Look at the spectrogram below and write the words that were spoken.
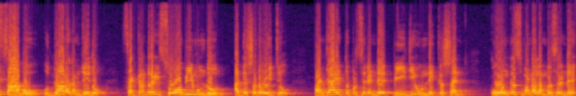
എ സാബു ഉദ്ഘാടനം ചെയ്തു. സെക്രട്ടറി സോബി മുണ്ടൂർ അധ്യക്ഷത വഹിച്ചു. Panchayat president P G Unnikrishnan Congress മണ്ഡലം president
